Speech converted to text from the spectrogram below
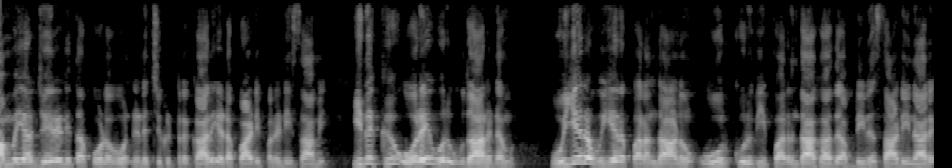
அம்மையார் ஜெயலலிதா போலவும் நினைச்சுக்கிட்டு இருக்காரு எடப்பாடி பழனிசாமி. இதுக்கு ஒரே ஒரு உதாரணம் உயர உயர பறந்தாலும் ஊர்க்குருவி பருந்தாகாது அப்படின்னு சாடினாரு.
